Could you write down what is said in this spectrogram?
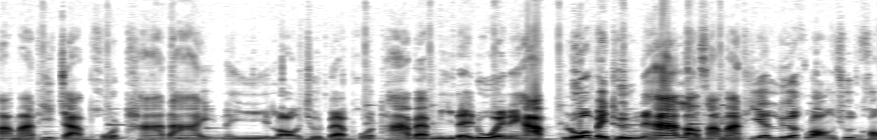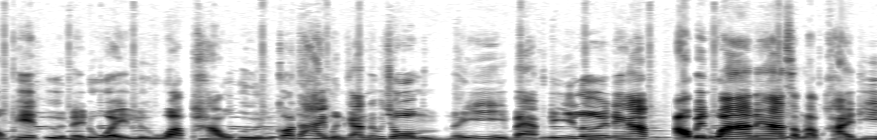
สามารถที่จะโพสท่าได้นี่ลองชุดแบบโพสท่าแบบนี้ได้ด้วยนะครับรวมไปถึงนะฮะเราสามารถที่จะเลือกลองชุดของเพศอื่นได้ด้วย หรือว่าเผ่าอื่นก็ได้เหมือนกันท่านผู้ชมนี่แบบนี้เลยนะครับเอาเป็นว่านะฮะสำหรับใครที่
